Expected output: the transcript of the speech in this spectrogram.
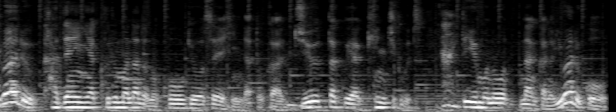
い。い、わゆる家電や車などの工業製品だとか住宅や建築物っはい。ていうものなんかのいわゆるこ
